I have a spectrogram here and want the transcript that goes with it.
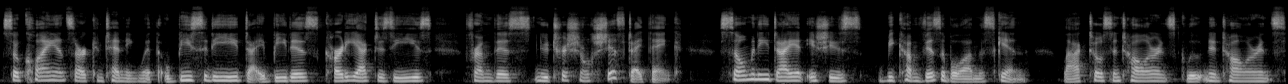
So clients are contending with obesity, diabetes, cardiac disease from this nutritional shift, I think so many diet issues become visible on the skin lactose intolerance, gluten intolerance,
